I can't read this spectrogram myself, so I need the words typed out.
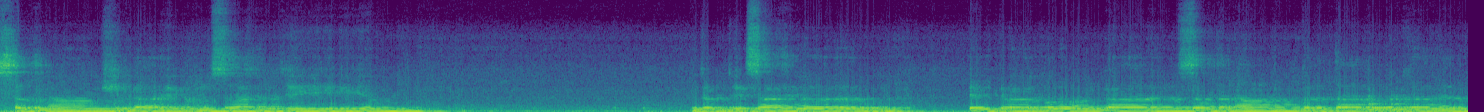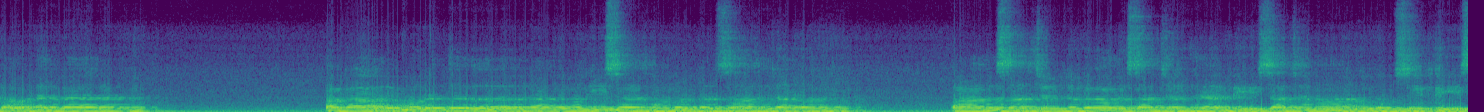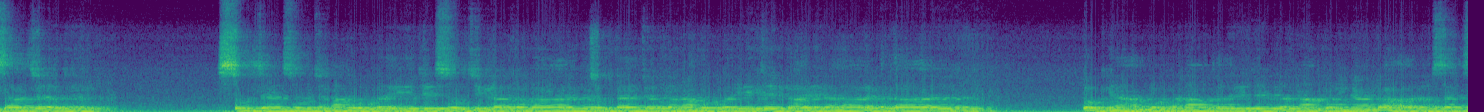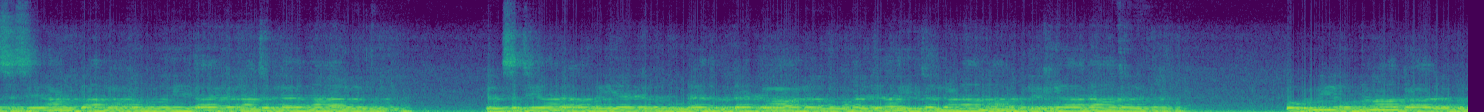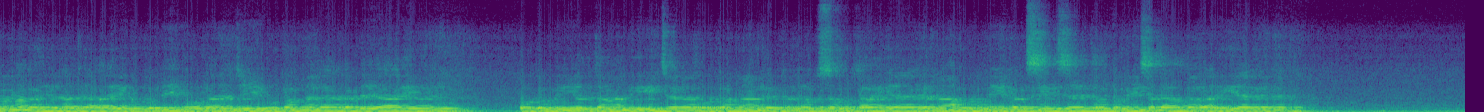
ਸਤਨਾਮ ਸ਼੍ਰੀ ਗੁਰੂ ਸਾਹਿਬ ਜੀ ਜਪਜੀ ਸਾਹਿਬ ਇੱਕ ਓੰਕਾਰ ਸਤਨਾਮ ਕਰਤਾ ਪੁਰਖ ਨਿਰਭਉ ਨਿਰਵੈਰ। ਅਕਾਰ ਮੂਰਤ ਅਗਮਨੀ ਸਤਿ ਗੁਰ ਪ੍ਰਸਾਦ ਜਪ। ਆਦ ਸੱਚ ਜਗਾਦ ਸੱਚ ਹੈ ਵੀ ਸੱਚ ਨਾਨਕ ਹੋਸੀ ਵੀ ਸੱਚ ਸੋਚੈ ਸੋਚ ਨ ਹੋਵਈ ਜੇ ਸੋਚੀ ਲਖ ਵਾਰ, ਚੁਪੈ ਚੁਪ ਨ ਹੋਵਈ ਜੇ ਲਾਏ ਰਹਾ ਰਖਤਾਰ ਭੁਖਿਆ ਭੁਖ ਨਾ ਉਤਰੀ ਜੇ ਨਾ ਕਰੀਆਂ ਘਾਰ, ਸਸ ਸਿਆਣਪਾ ਲਖ ਹੋਏ ਤਾਂ ਨਾ ਚੱਲੈ ਨਾਲ। ਸਚਿਆਰਾ ਹੋਈਐ ਕਿ ਪੂਰਾ ਦੁੱਧੈ ਕਾਲ ਅਮਰ ਜਾਈ ਚੱਲਣਾ ਨਾਨਕ ਲਿਖਿਆ ਨਾਰ ਹੁਕਮੀ ਹੁਕਮਾ ਕਾਰ, ਹੁਕਮ ਨ ਕਹੇ ਰਾਜਾਏ ਹੁਕਮੀ ਹੋਵਨ ਜੀ ਹੁਕਮ ਨ ਲੈ ਵਡਿਆਈ ਹੁਕਮੀ ਅਤਨ ਨੀਚ, ਹੁਕਮ ਲਿਖ ਦੁਖ ਸੁਖ ਪਾਈਐ ਕਰਨਾ ਹੁਕਮੀ ਬਖਸ਼ੀ ਸੇ ਹੁਕਮੀ ਸਦਾ ਭਰਾਈਐ।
